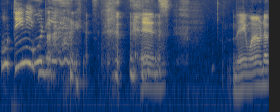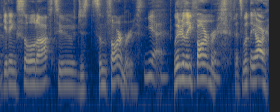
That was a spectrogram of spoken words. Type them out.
Utinni. yes. And they wound up getting sold off to just some farmers. Yeah. Literally farmers. That's what they are.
